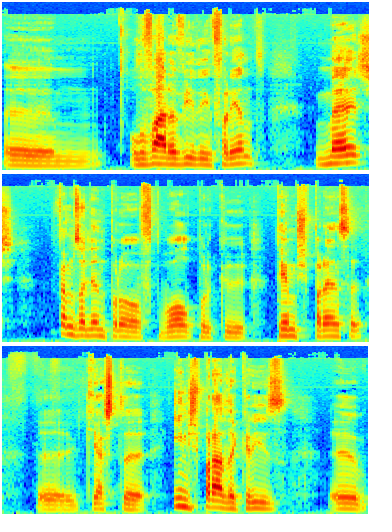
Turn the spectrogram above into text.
uh, levar a vida em frente, mas vamos olhando para o futebol porque temos esperança uh, que esta inesperada crise uh,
